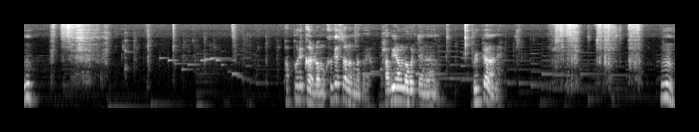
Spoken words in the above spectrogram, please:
음. 파프리카를 너무 크게 썰었나 봐요. 밥이랑 먹을 때는 불편하네. 음.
